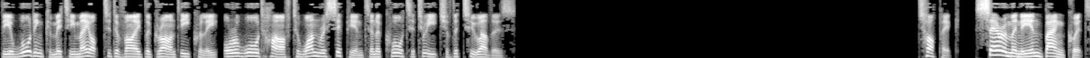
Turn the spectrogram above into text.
the awarding committee may opt to divide the grant equally, or award half to one recipient and a quarter to each of the two others. Topic: Ceremony and banquet.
